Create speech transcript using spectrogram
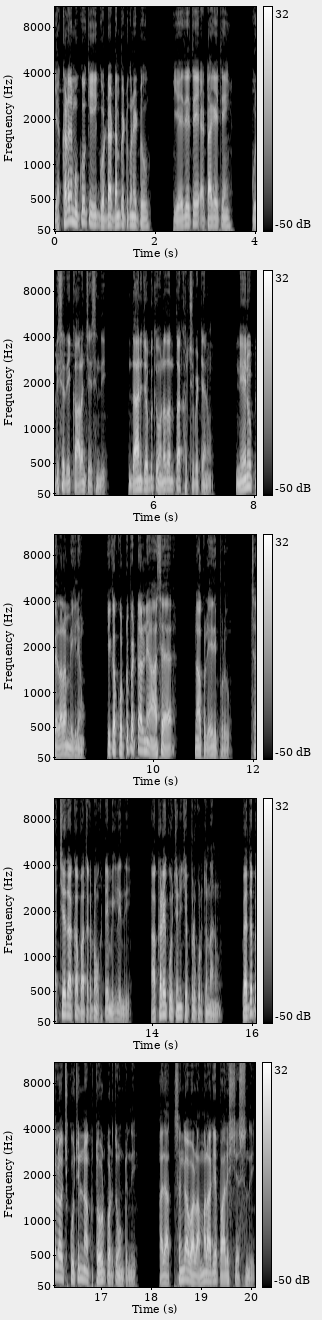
ఎక్కడని ముక్కుకి గుడ్డ అడ్డం పెట్టుకునేట్టు? ఏదైతే ఎట్టాగైతే గుడిసెది కాలం చేసింది. దాని జబ్బుకి ఉన్నదంతా ఖర్చు పెట్టాను. నేను పిల్లలం మిగిలాం. ఇక కొట్టు పెట్టాలనే ఆశ నాకు లేదిప్పుడు. చచ్చేదాకా బతకటం ఒకటే మిగిలింది. అక్కడే కూర్చుని చెప్పులు కుడుతున్నాను. పెద్ద పిల్ల వచ్చి కూర్చుని నాకు తోడ్పడుతూ ఉంటుంది. అది అచ్చంగా వాళ్ళ అమ్మలాగే పాలిష్ చేస్తుంది.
